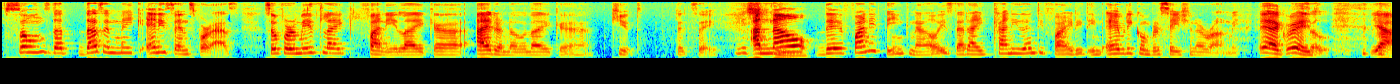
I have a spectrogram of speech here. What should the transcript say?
sounds that doesn't make any sense for us. So for me, it's like funny, like uh, I don't know, like uh, cute. Let's say. And now the funny thing now is that I can identify it in every conversation around me. Yeah, great. So yeah,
